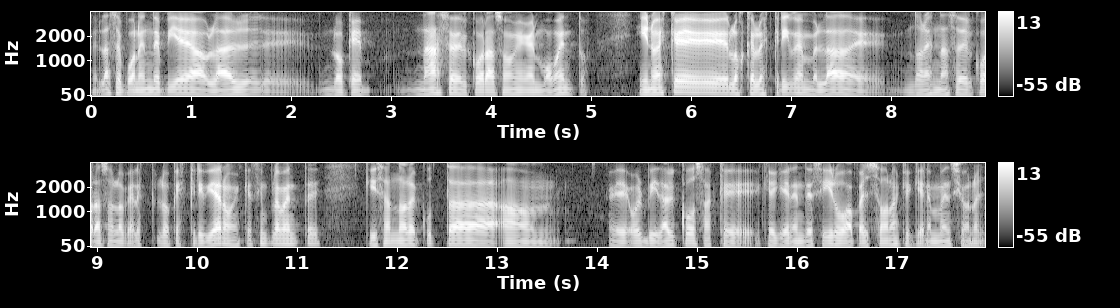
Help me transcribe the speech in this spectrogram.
¿verdad? se ponen de pie a hablar eh, lo que nace del corazón en el momento. Y no es que los que lo escriben, ¿verdad? Eh, no les nace del corazón lo que, les- lo que escribieron, es que simplemente quizás no les gusta um, olvidar cosas que quieren decir o a personas que quieren mencionar.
